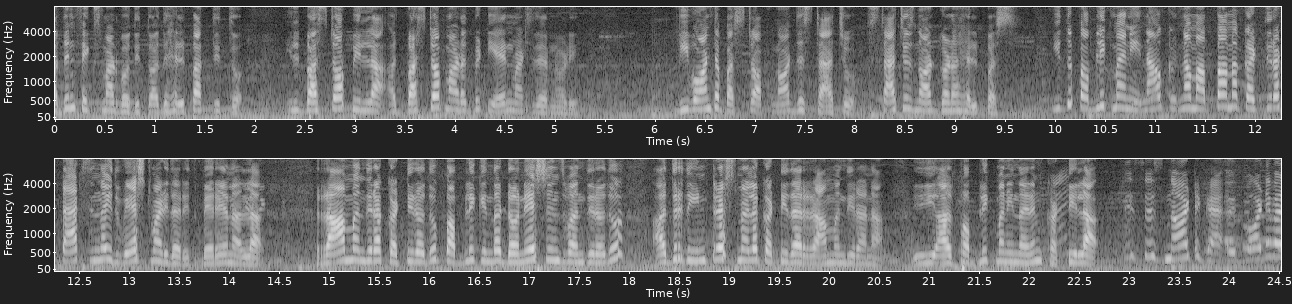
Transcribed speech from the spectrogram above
ಅದನ್ನು ಫಿಕ್ಸ್ ಮಾಡ್ಬೋದಿತ್ತು, ಅದು ಹೆಲ್ಪ್ ಆಗ್ತಿತ್ತು. ಇಲ್ಲಿ ಬಸ್ ಸ್ಟಾಪ್ ಇಲ್ಲ. ಅದು ಬಸ್ ಸ್ಟಾಪ್ ಮಾಡೋದು ಬಿಟ್ಟು ಏನು ಮಾಡ್ತಿದ್ದಾರೆ ನೋಡಿ. We want a bus stop not the statue statue is not gonna help us ಇದು ಪಬ್ಲಿಕ್ ಮನಿ ನಾವು ನಮ್ಮ ಅಪ್ಪ, ಅಮ್ಮ ಕಟ್ತಿರೋ ಟ್ಯಾಕ್ಸಿಂದ ಇದು ವೇಸ್ಟ್ ಮಾಡಿದ್ದಾರೆ. ಇದು ಬೇರೆ ಏನಲ್ಲ ರಾಮ ಮಂದಿರ ಕಟ್ಟಿರೋದು ಪಬ್ಲಿಕ್ಕಿಂದ ಡೊನೇಷನ್ಸ್ ಬಂದಿರೋದು ಅದ್ರದ್ದು ಇಂಟ್ರೆಸ್ಟ್ ಮೇಲೆ ಕಟ್ಟಿದ್ದಾರೆ ರಾಮ ಮಂದಿರನ. ಈ ಪಬ್ಲಿಕ್ ಮನಿಯಿಂದ ಏನೇನು ಕಟ್ಟಿಲ್ಲ. This is not a, ever whatever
